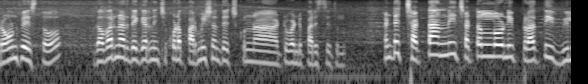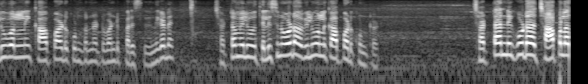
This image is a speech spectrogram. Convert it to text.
గ్రౌండ్ ఫేస్తో గవర్నర్ దగ్గర నుంచి కూడా పర్మిషన్ తెచ్చుకున్నటువంటి పరిస్థితులు. అంటే చట్టాన్ని చట్టంలోని ప్రతి విలువల్ని కాపాడుకుంటున్నటువంటి పరిస్థితి. ఎందుకంటే చట్టం విలువ తెలిసినవాడు ఆ విలువలను కాపాడుకుంటాడు. చట్టాన్ని కూడా చాపలా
